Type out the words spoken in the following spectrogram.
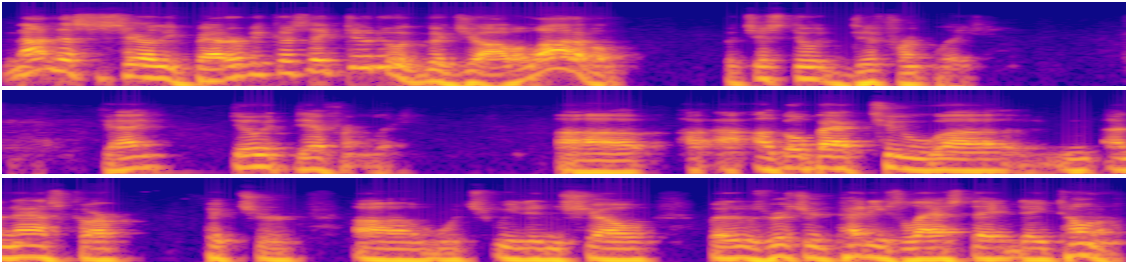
not necessarily better because they do do a good job, a lot of them, but just do it differently. Okay, do it differently. Uh, I, will go back to uh, a NASCAR picture, uh, which we didn't show, but it was Richard Petty's last day at Daytona.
